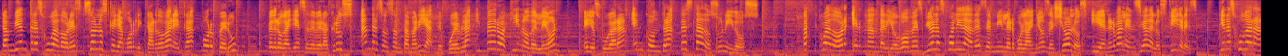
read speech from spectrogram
También tres jugadores son los que llamó Ricardo Gareca por Perú. Pedro Gallese de Veracruz, Anderson Santamaría de Puebla y Pedro Aquino de León. Ellos jugarán en contra de Estados Unidos. Ecuador, Hernán Darío Gómez vio las cualidades de Miller Bolaños de Cholos y Ener Valencia de los Tigres, quienes jugarán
